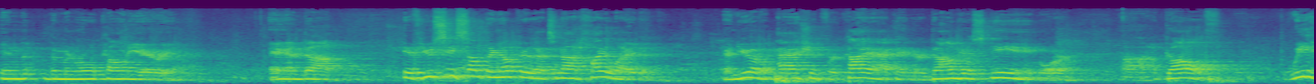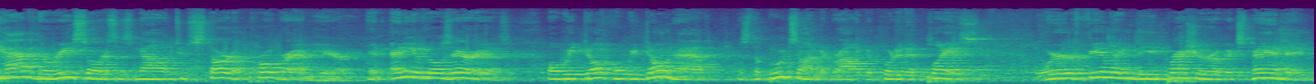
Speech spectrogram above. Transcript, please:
in the Monroe County area. And uh, if you see something up there that's not highlighted, and you have a passion for kayaking or downhill skiing or uh, golf, we have the resources now to start a program here in any of those areas. What we don't, what we don't have is the boots on the ground to put it in place. We're feeling the pressure of expanding,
